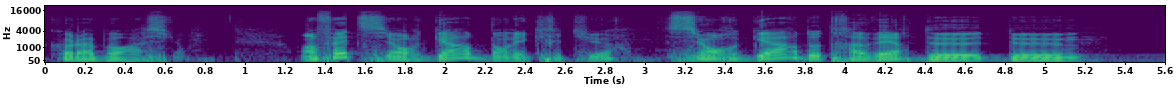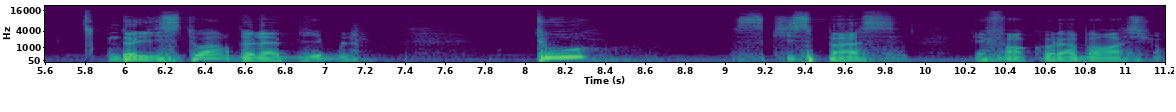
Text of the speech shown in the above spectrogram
collaboration. En fait, si on regarde dans l'Écriture, si on regarde au travers de, de, de l'histoire de la Bible, tout ce qui se passe est fait en collaboration.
